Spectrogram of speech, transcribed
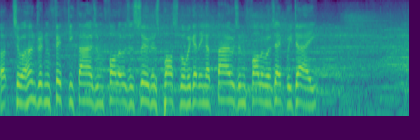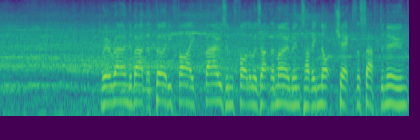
up to 150,000 followers as soon as possible. We're getting a thousand followers every day. We're around about the 35,000 followers at the moment, having not checked this afternoon.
